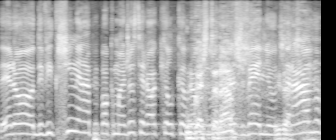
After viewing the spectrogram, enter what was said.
Era o David Cristina, era a pipoca mais doce, era aquele cabrão do gajo velho, Exato. tarado.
